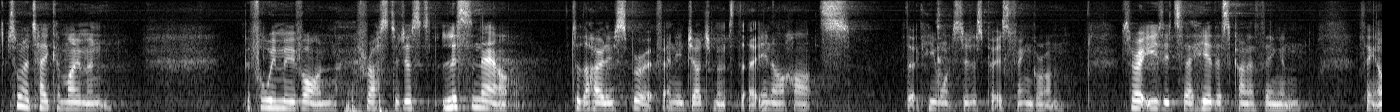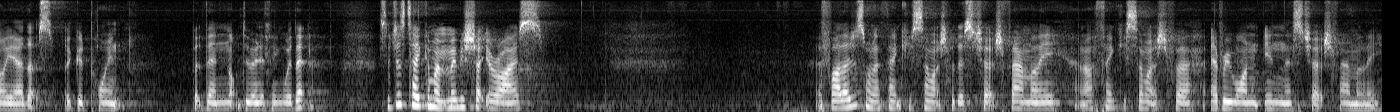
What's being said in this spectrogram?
I just want to take a moment before we move on for us to just listen out to the Holy Spirit for any judgments that are in our hearts that He wants to just put His finger on. It's very easy to hear this kind of thing and think, oh, yeah, that's a good point, but then not do anything with it. So just take a moment, maybe shut your eyes. Uh, Father, I just want to thank you so much for this church family, and I thank you so much for everyone in this church family.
